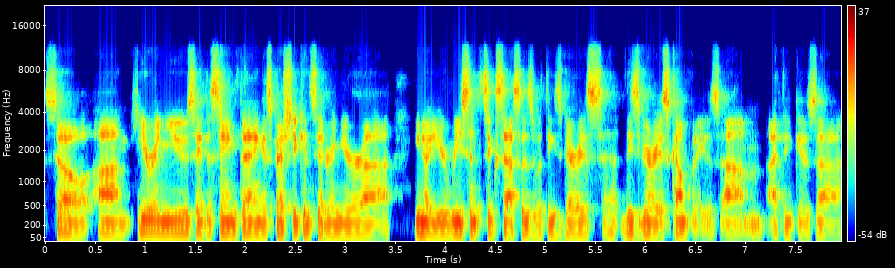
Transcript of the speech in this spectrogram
so um, hearing you say the same thing, especially considering your uh, you know your recent successes with these various these various companies, um, I think is uh,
